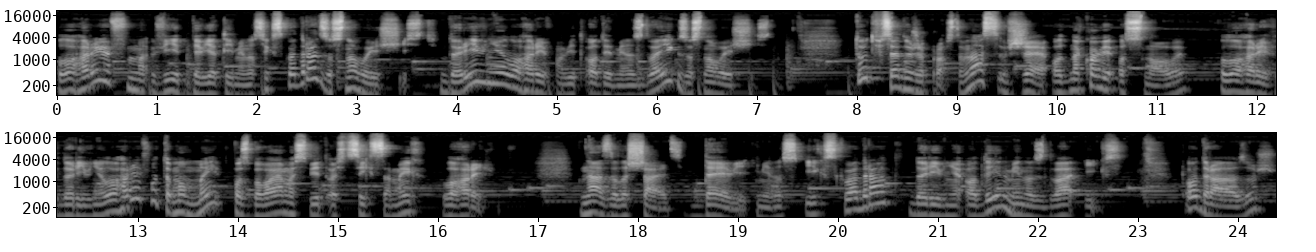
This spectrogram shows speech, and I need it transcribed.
Логарифм від 9 мінус х квадрат з основою 6 дорівнює логарифму від 1 мінус 2х з основою 6. Тут все дуже просто. В нас вже однакові основи. Логарифм дорівнює логарифму, тому ми позбуваємось від ось цих самих логарифмів. В нас залишається 9 мінус х квадрат дорівнює 1 мінус 2х. Одразу ж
